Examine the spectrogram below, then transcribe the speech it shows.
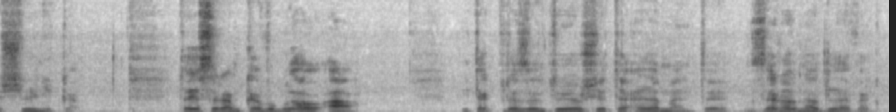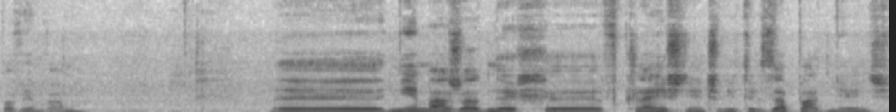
silnika. To jest ramka w ogóle, o, a, i tak prezentują się te elementy. Zero nadlewek, powiem Wam. Nie ma żadnych wklęśnień, czyli tych zapadnięć.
